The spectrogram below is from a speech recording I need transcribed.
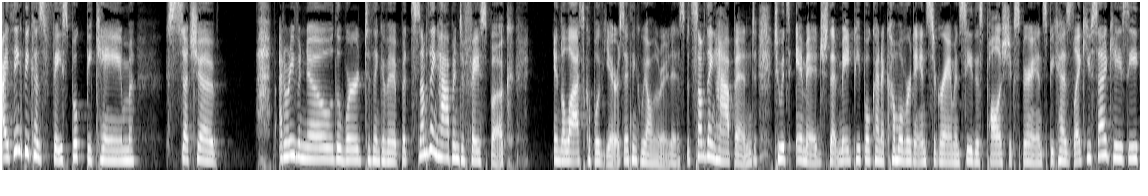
I think because Facebook became such a I don't even know the word to think of it, but something happened to Facebook in the last couple of years. I think we all know what it is, but something happened to its image that made people kind of come over to Instagram and see this polished experience because like you said, Casey,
